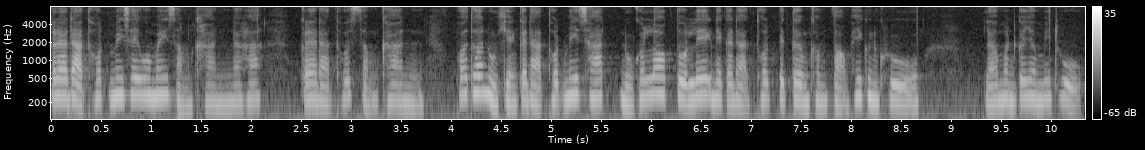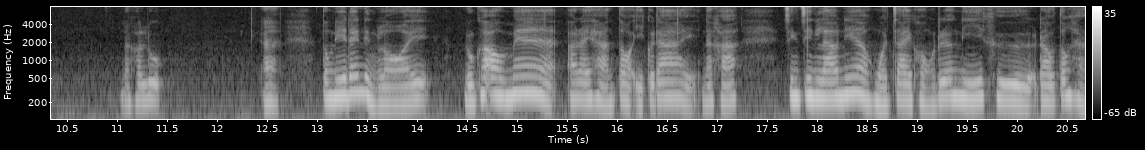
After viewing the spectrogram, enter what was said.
กระดาษทดไม่ใช่ว่าไม่สำคัญนะคะ กระดาษทดสำคัญ เพราะถ้าหนูเขียนกระดาษทดไม่ชัด หนูก็ลอกตัวเลขในกระดาษทดไปเติมคำตอบให้คุณครู แล้วมันก็ยังไม่ถูกนะคะลูก อะตรงนี้ได้ 100 หนูก็เอาแม่อะไรหารต่ออีกก็ได้นะคะ จริงๆแล้วเนี่ยหัวใจของเรื่องนี้คือเราต้องหา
